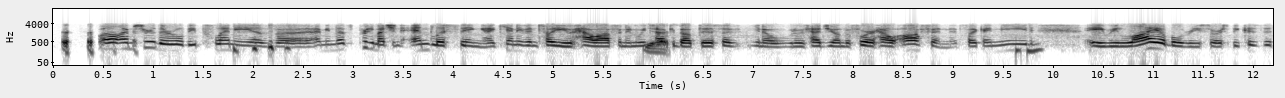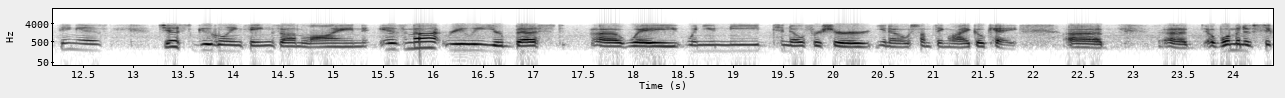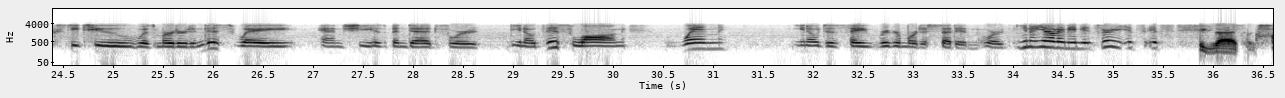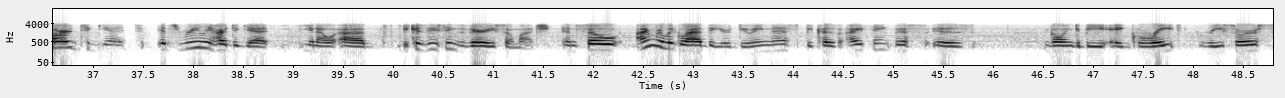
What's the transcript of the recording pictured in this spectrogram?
well, I'm sure there will be plenty of. Uh, I mean, that's pretty much an endless thing. I can't even tell you how often. And we yes. talked about this. I've, you know, when we've had you on before, how often it's like I need mm-hmm. a reliable resource because the thing is, just googling things online is not really your best uh, way when you need to know for sure, you know, something like, okay, uh, uh, a woman of 62 was murdered in this way, and she has been dead for, you know, this long. When, you know, does say rigor mortis set in, or you know, you know what I mean? It's very, it's it's exactly it's hard to get. It's really hard to get, you know, uh, because these things vary so much. And so I'm really glad that you're doing this because I think this is going to be a great resource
